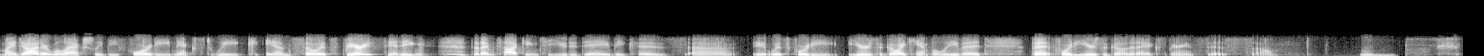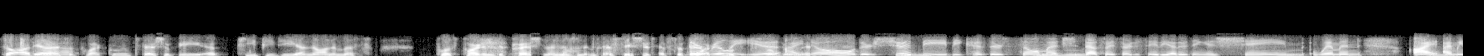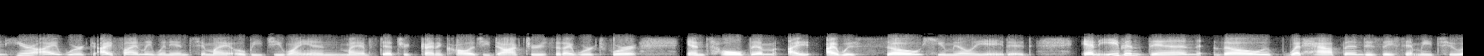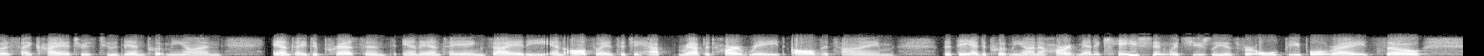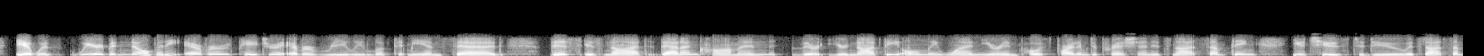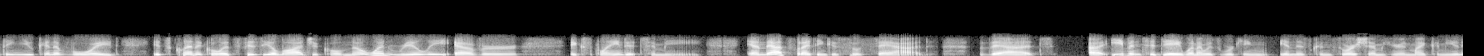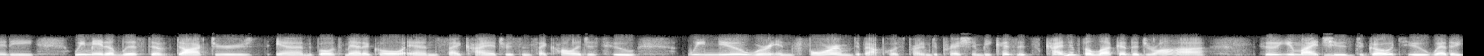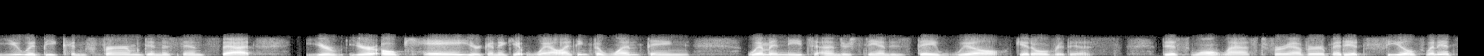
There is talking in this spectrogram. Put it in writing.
my daughter will actually be 40 next week, and so it's very fitting that I'm talking to you today because uh, it was 40 years ago. I can't believe it, but 40 years ago that I experienced this. So. Mm-hmm. So, are there yeah. support groups? There should be a PPD Anonymous postpartum depression anonymous they should have support there really is i know there should mm-hmm. be because there's so much mm-hmm. that's what i started to say the other thing is shame women I mm-hmm. I mean here I worked I finally went into my OBGYN, my obstetric gynecology doctors that I worked for and told them I I was so humiliated. And even then though what happened is they sent me to a psychiatrist who then put me on antidepressants and anti-anxiety and also I had such a hap- rapid heart rate all the time that they had to put me on a heart medication which usually is for old people, right? So it was weird, but nobody ever, Petra, ever really looked at me and said, "This is not that uncommon. There, you're not the only one. You're in postpartum depression. It's not something you choose to do. It's not something you can avoid. It's clinical. It's physiological." No one really ever explained it to me, and that's what I think is so sad. That uh, even today, when I was working in this consortium here in my community, we made a list of doctors and both medical and psychiatrists and psychologists who we knew were informed about postpartum depression because it's kind of the luck of the draw who you might mm-hmm. choose to go to whether you would be confirmed in the sense that you're you're okay you're going to get well i think the one thing women need to understand is they will get over this this won't last forever, but it feels when it's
